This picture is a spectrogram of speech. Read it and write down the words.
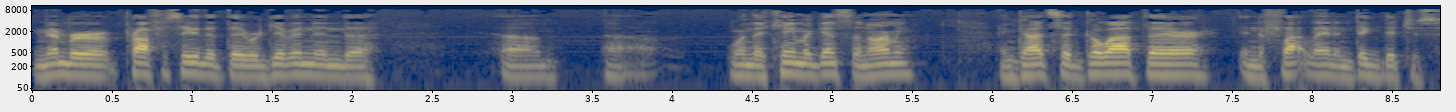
Remember prophecy that they were given in the, um, uh, when they came against an army? And God said, go out there in the flatland and dig ditches.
